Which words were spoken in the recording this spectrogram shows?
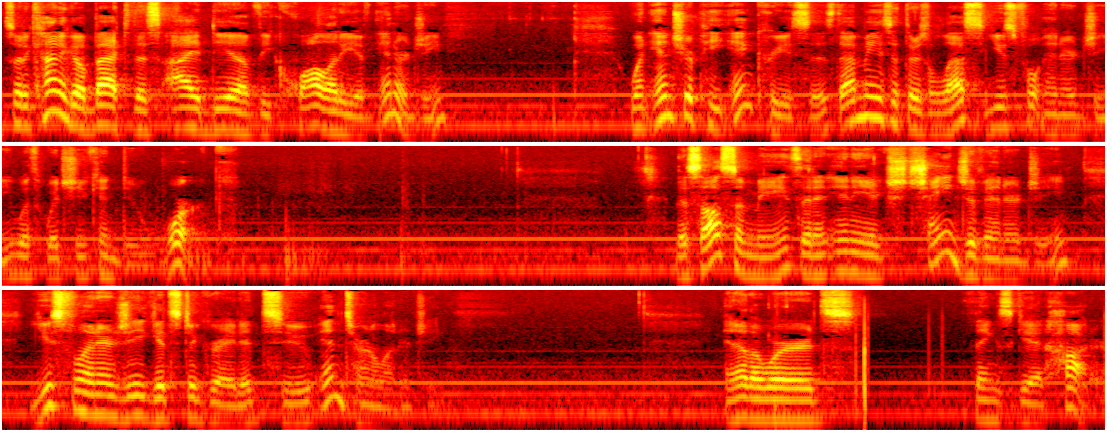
So, to kind of go back to this idea of the quality of energy, when entropy increases, that means that there's less useful energy with which you can do work. This also means that in any exchange of energy, useful energy gets degraded to internal energy. In other words, things get hotter.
